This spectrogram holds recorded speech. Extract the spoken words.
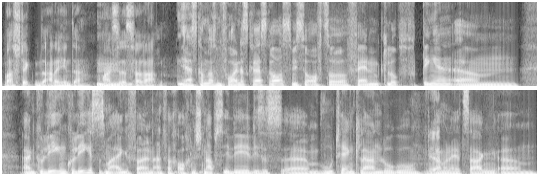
Was steckt denn da dahinter? Magst du das verraten? Ja, es kommt aus dem Freundeskreis raus, wie so oft so Fanclub-Dinge. Ähm, ein Kollege, ein Kollege ist es mal eingefallen, einfach auch eine Schnapsidee, dieses ähm, Wu-Tang-Clan-Logo, Ja. kann man ja jetzt sagen, ähm,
